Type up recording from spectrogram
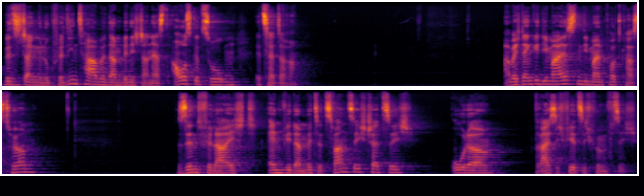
bis ich dann genug verdient habe, dann bin ich dann erst ausgezogen, etc. Aber ich denke, die meisten, die meinen Podcast hören, sind vielleicht entweder Mitte 20, schätze ich, oder 30, 40, 50.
